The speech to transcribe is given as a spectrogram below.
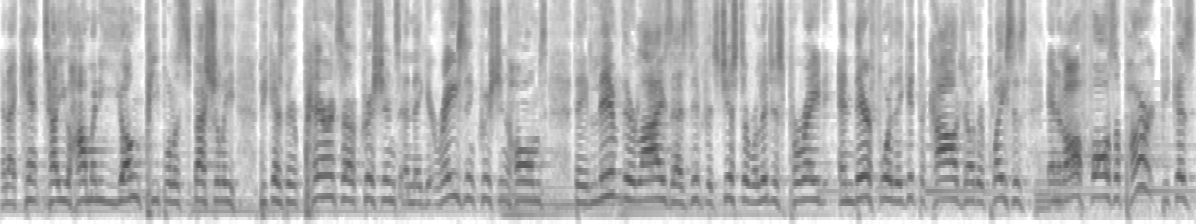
And I can't tell you how many young people, especially because their parents are Christians and they get raised in Christian homes, they live their lives as if it's just a religious parade, and therefore they get to college and other places, and it all falls apart because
